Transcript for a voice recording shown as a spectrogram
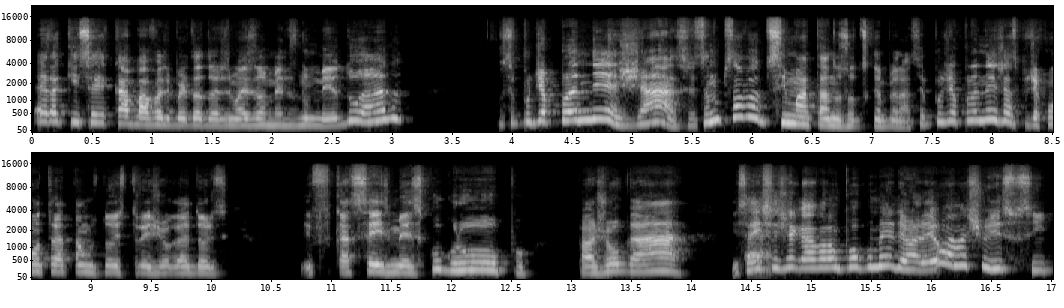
era que você acabava a Libertadores mais ou menos no meio do ano. Você podia planejar, você não precisava se matar nos outros campeonatos, você podia planejar, você podia contratar uns dois, três jogadores e ficar seis meses com o grupo para jogar. Isso aí é. você chegava lá um pouco melhor. Eu acho isso, sim.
